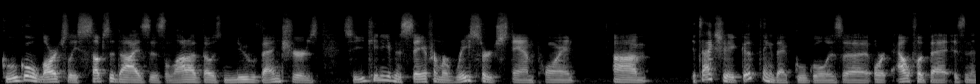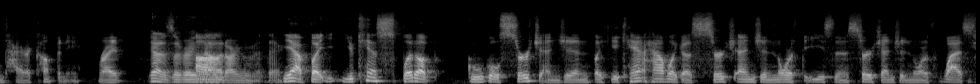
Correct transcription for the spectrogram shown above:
Google largely subsidizes a lot of those new ventures. So you can even say from a research standpoint, um, it's actually a good thing that Google is a or Alphabet is an entire company, right? Yeah, it's a very valid um, argument there. Yeah, but you can't split up Google search engine. Like you can't have like a search engine northeast and a search engine northwest.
